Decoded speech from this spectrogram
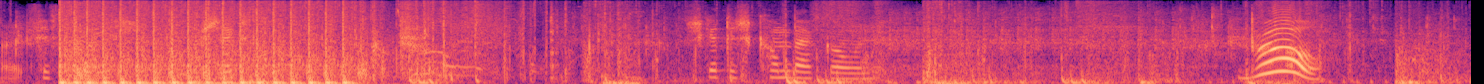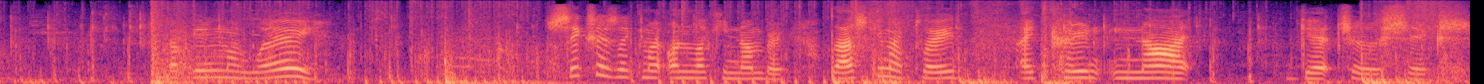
Alright, fifth place. Sixth. Let's get this comeback going. Bro! Stop getting in my way. Six is like my unlucky number. Last game I played, I couldn't not get to six.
